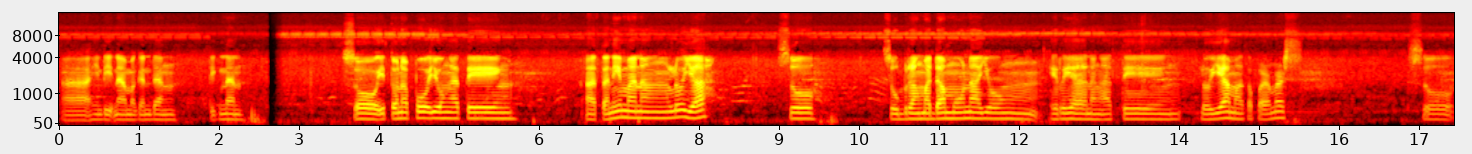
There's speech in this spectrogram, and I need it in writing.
Ah, hindi na magandang tignan. So ito na po yung ating ah, taniman ng luya. So sobrang madamo na yung area ng ating luya mga ka-farmers. So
